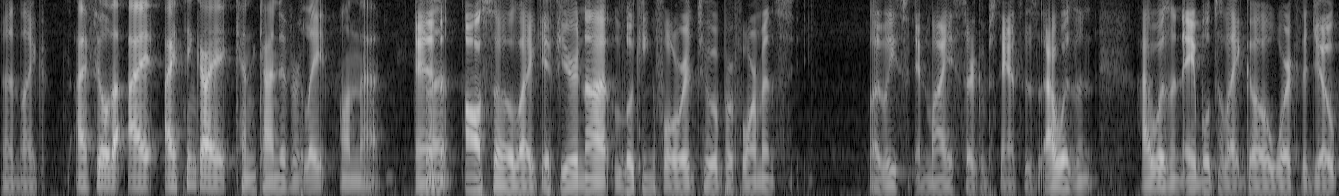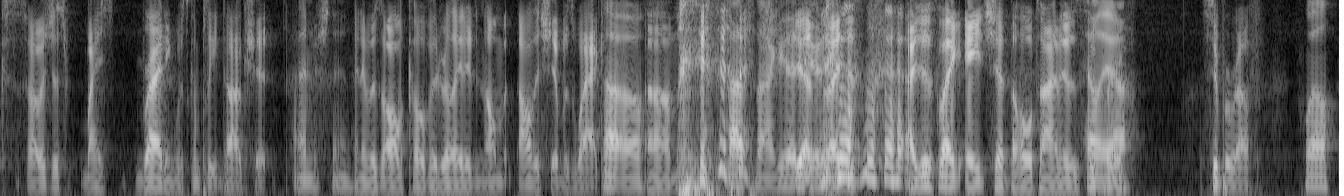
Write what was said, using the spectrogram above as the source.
And like I feel that I I think I can kind of relate on that. and But- also like if you're not looking forward to a performance, at least in my circumstances, I wasn't I wasn't able to like go work the jokes. So I was just my writing was complete dog shit. I understand. and it was all COVID related, and all all this shit was whack. Uh oh, Um, that's not good, yeah, dude. so I just I just like ate shit the whole time. It was super yeah. super rough. Well,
